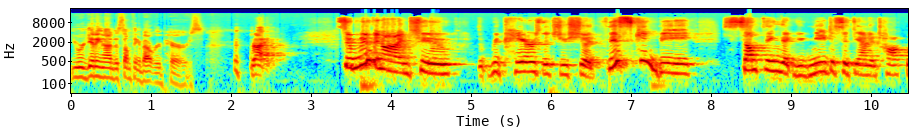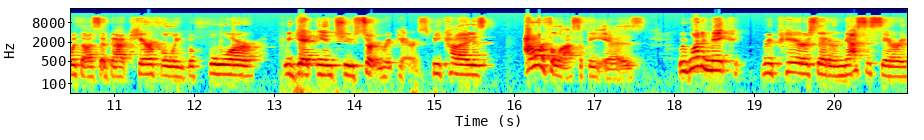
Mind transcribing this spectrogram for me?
you were getting onto something about repairs. right. So moving on to the repairs that you should. This can be something that you need to sit down and talk with us about carefully before we get into certain repairs because our philosophy is we want to make repairs that are necessary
